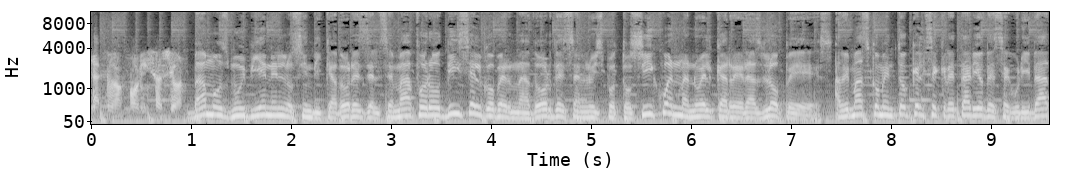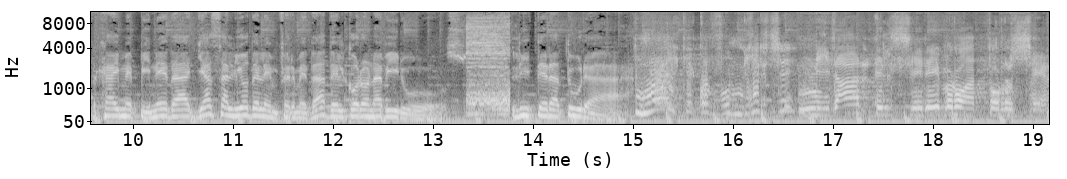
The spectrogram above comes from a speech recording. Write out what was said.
la semaforización. Vamos muy bien en los indicadores del semáforo, dice el gobernador de San Luis Potosí, Juan Manuel Carreras López. Además comentó que el secretario de Seguridad, Jaime Pineda, ya salió de la enfermedad del coronavirus. Literatura. No hay que confundirse ni dar el cerebro a torcer.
